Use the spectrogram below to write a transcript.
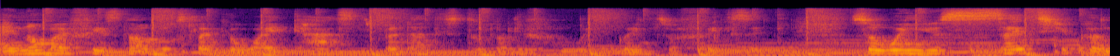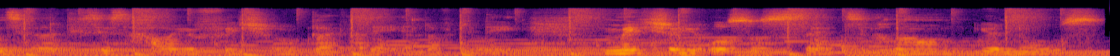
I know my face now looks like a white cast, but that is totally fine. We're going to fix it. So when you set your concealer, this is how your face should look like at the end of the day. Make sure you also set around your nose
